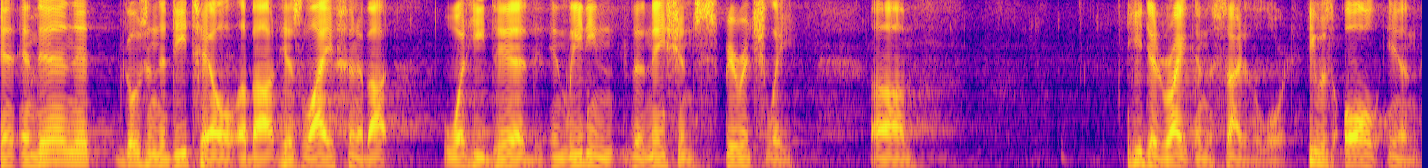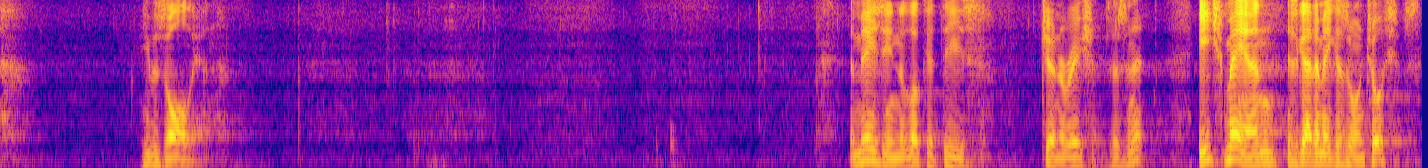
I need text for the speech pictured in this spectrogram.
And, and then it goes into detail about his life and about what he did in leading the nation spiritually um, he did right in the sight of the Lord. He was all in. He was all in. Amazing to look at these generations, isn't it? Each man has got to make his own choices.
